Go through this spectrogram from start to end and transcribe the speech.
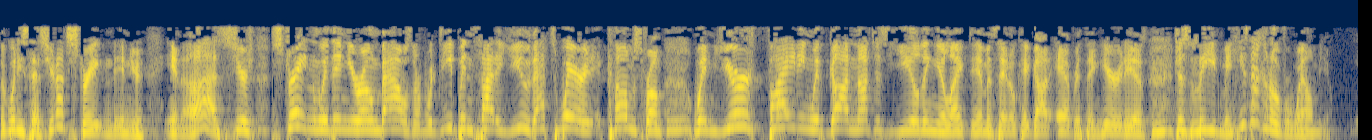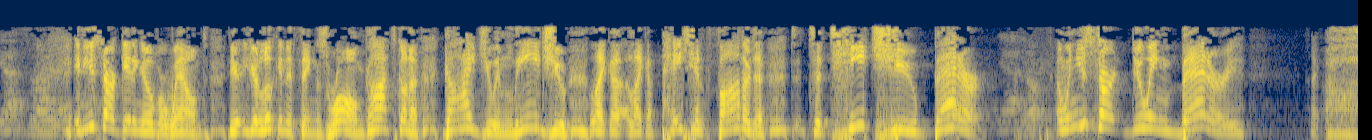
look what he says. You're not straitened in your, in us. You're straitened within your own bowels or we're deep inside of you. That's where it comes from. When you're fighting with God, not just yielding your life to Him and saying, okay, God, everything, here it is. Just lead me. He's not going to overwhelm you. If you start getting overwhelmed, you're looking at things wrong. God's going to guide you and lead you like a like a patient father to to, to teach you better. And when you start doing better, like, oh,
